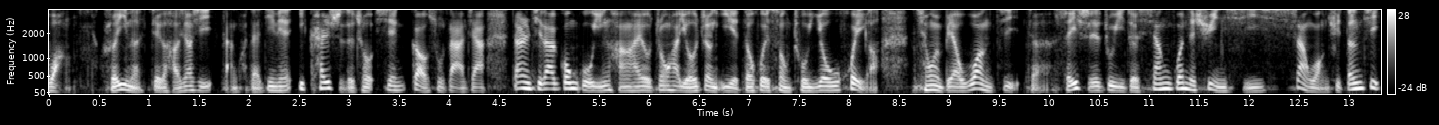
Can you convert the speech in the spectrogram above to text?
网。所以呢，这个好消息赶快在今天一开始的时候先告诉大家。当然，其他公股银行还有中华邮政也都会送出优惠啊，千万不要忘记这随时注意这相关的讯息，上网去登记。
